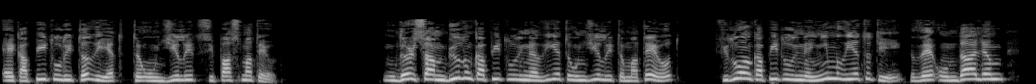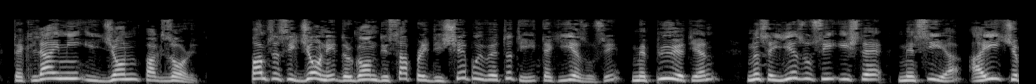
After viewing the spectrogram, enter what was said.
e kapitullit të 10 të Ungjillit sipas Mateut. Ndërsa mbyllëm kapitullin e 10 të Ungjillit të Mateut, filluam kapitullin e 11 të tij dhe u ndalëm tek lajmi i Gjon Pagëzorit. Pamë se si Gjoni dërgon disa prej dishepujve të tij tek Jezusi me pyetjen nëse Jezusi ishte Mesia, ai që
